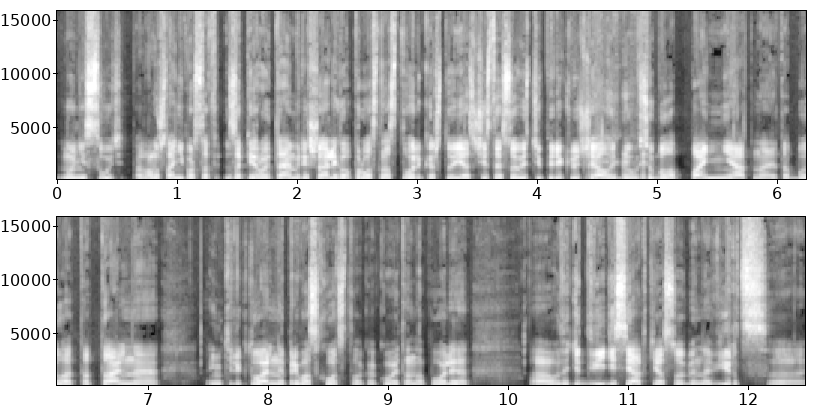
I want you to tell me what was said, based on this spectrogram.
но не суть, потому что они просто за первый тайм решали вопрос настолько, что я с чистой совестью переключал, и все было понятно. Это было тотальное интеллектуальное превосходство какое-то на поле. А вот эти две десятки, особенно Вирц э,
